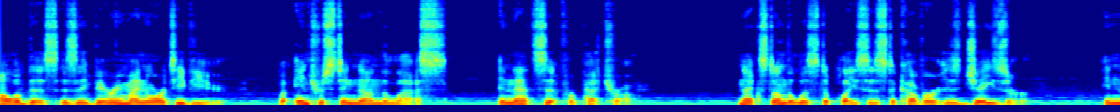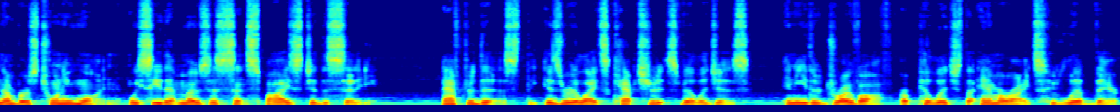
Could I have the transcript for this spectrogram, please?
all of this is a very minority view, but interesting nonetheless. And that's it for Petra. Next on the list of places to cover is Jazer. In Numbers 21, we see that Moses sent spies to the city. After this, the Israelites captured its villages and either drove off or pillaged the Amorites who lived there.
